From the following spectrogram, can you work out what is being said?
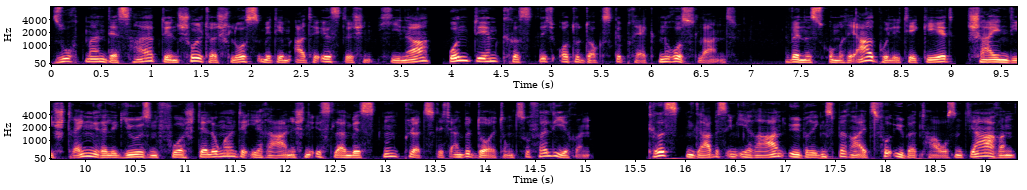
sucht man deshalb den Schulterschluss mit dem atheistischen China und dem christlich-orthodox geprägten Russland. Wenn es um Realpolitik geht, scheinen die streng religiösen Vorstellungen der iranischen Islamisten plötzlich an Bedeutung zu verlieren. Christen gab es im Iran übrigens bereits vor über tausend Jahren,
